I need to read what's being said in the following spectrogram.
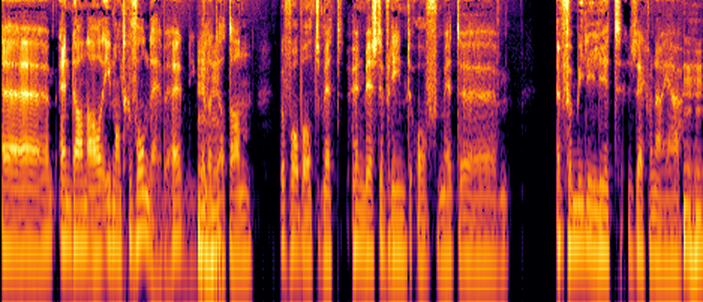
ehm, en dan al iemand gevonden hebben. Hè. Die willen Mhm. dat dan bijvoorbeeld met hun beste vriend of met ehm, een familielid zeggen van nou ja, Mhm.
